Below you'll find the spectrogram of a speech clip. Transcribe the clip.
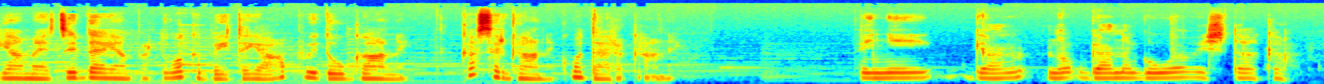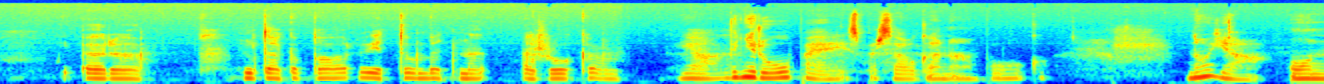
Jā, mēs dzirdējām par to, ka bija tajā apvidū gani. Kas ir gani? Ko dara gani? Viņi gan, nu, gana govis tā kā ar, nu, tā kā pārvietu, bet ne ar rokām. Jā, viņi rūpējas par savu ganāmpulku. Nu jā, un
